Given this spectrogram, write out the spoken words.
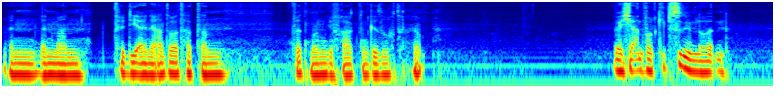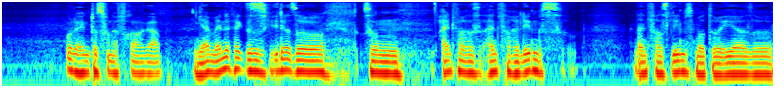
wenn, wenn man für die eine Antwort hat, dann wird man gefragt und gesucht. Ja. Welche Antwort gibst du den Leuten? Oder hängt das von der Frage ab? Ja, im Endeffekt ist es wieder so, so ein einfaches, einfache Lebens, ein einfaches Lebensmotto, eher so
